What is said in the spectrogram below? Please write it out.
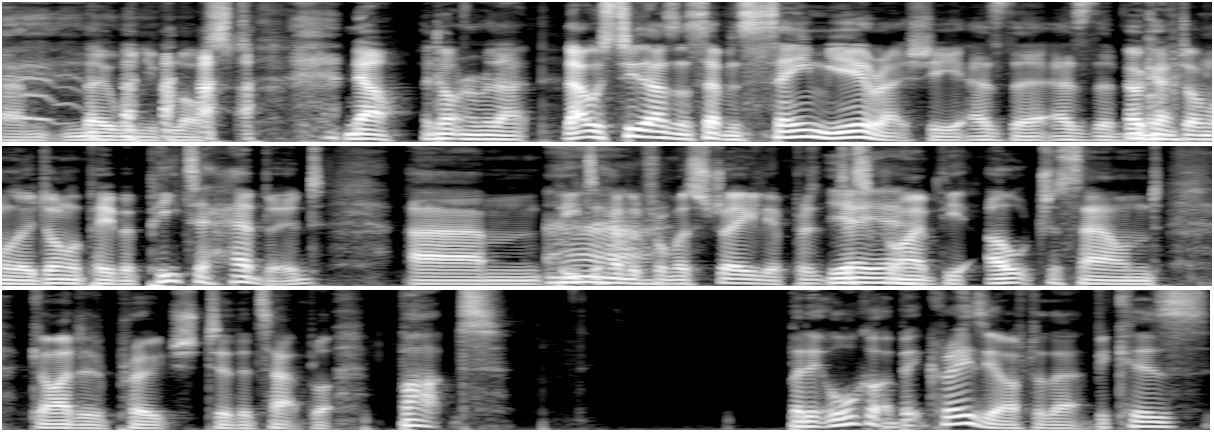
um, know when you've lost no, I don't remember that. That was 2007, same year actually as the as the Okay. McDonnell O'Donnell paper. Peter Hebbard, um, Peter Ah. Hebbard from Australia, pre- Yeah, yeah. described the ultrasound guided approach to the tap block. But but it all got a bit crazy after that because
